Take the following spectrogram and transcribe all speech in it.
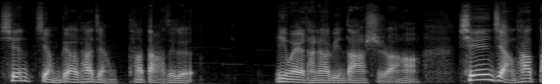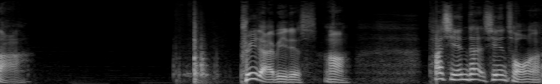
先讲，不要他讲他打这个另外一个糖尿病大师了哈。先讲他打 Prediabetes 啊，他先他先从啊，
